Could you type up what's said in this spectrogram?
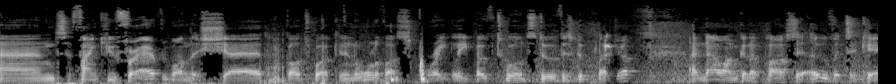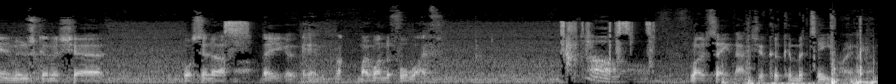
and thank you for everyone that shared. God's working in all of us greatly, both to will and to do of His good pleasure. And now I'm going to pass it over to Kim, who's going to share what's in her heart. There you go, Kim, my wonderful wife. Oh, Well, I was saying that you're cooking my tea right now.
